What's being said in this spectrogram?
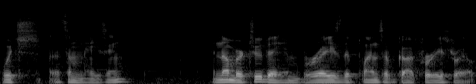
which that's amazing. And number two, they embrace the plans of God for Israel.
